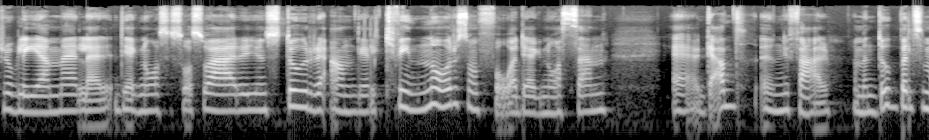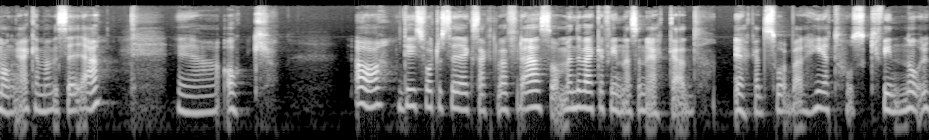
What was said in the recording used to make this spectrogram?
problem eller diagnoser så, så är det ju en större andel kvinnor som får diagnosen eh, GAD. Ungefär ja, men dubbelt så många kan man väl säga. Eh, och ja, det är svårt att säga exakt varför det är så, men det verkar finnas en ökad, ökad sårbarhet hos kvinnor.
